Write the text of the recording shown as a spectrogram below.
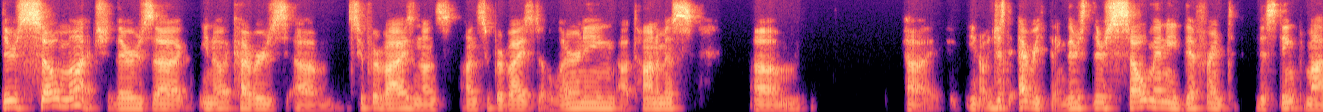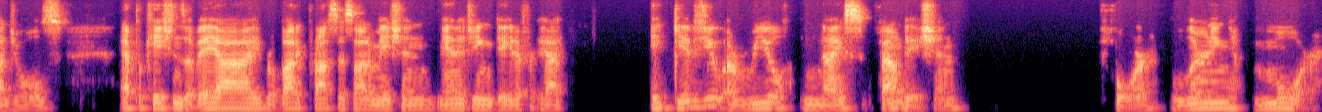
there's so much. There's uh you know it covers um, supervised and uns- unsupervised learning autonomous um uh you know just everything. There's there's so many different distinct modules applications of ai robotic process automation managing data for ai it gives you a real nice foundation for learning more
